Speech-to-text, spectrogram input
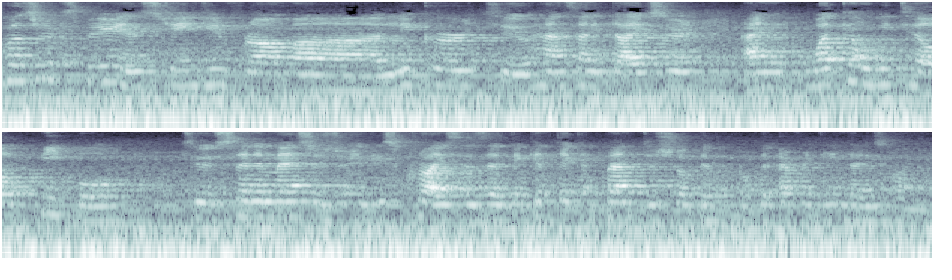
what's your experience changing from uh, liquor to hand sanitizer, and what can we tell people to send a message during this crisis that they can take advantage of, the, of the, everything that is going on?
